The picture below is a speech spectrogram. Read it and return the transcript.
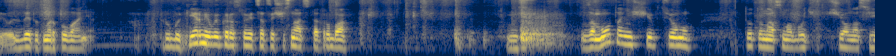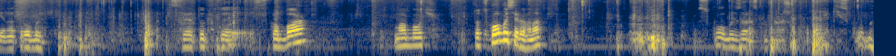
Це ось де тут маркування. Труби кермі використовуються, це 16 труба. Ось замотані ще в цьому. Тут у нас, мабуть, що у нас є на труби. Це тут е, скоба, мабуть. Тут скоби, Серега, да? Скоби зараз покажу. Які скоби.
